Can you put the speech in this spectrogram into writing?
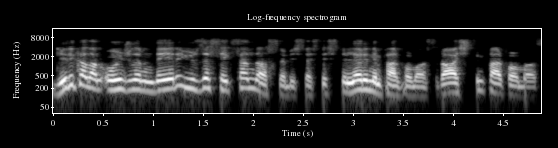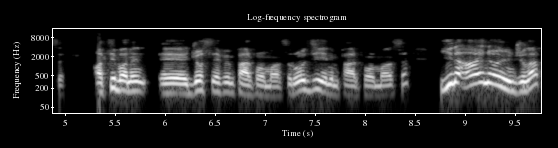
geri kalan oyuncuların değeri %80'di aslında Beşiktaş'ta. İşte Larry'nin performansı, Raşit'in performansı, Atiba'nın, e, Joseph'in performansı, Rozier'in performansı. Yine aynı oyuncular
